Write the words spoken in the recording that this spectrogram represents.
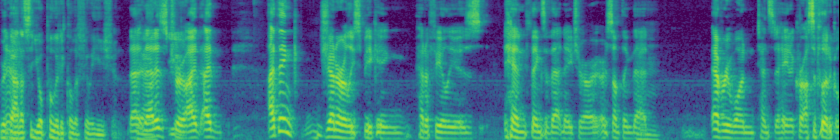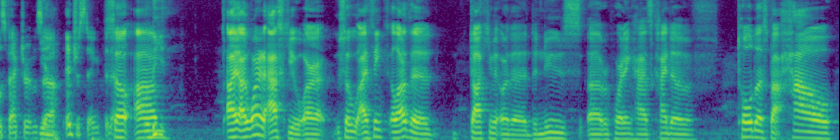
regardless of your political affiliation. that Yeah. that is true. Yeah. I I I think generally speaking, pedophilias and things of that nature are, are something that Mm-hmm. everyone tends to hate across the political spectrum. So Yeah. interesting. So, um, I, I wanted to ask you, or so I think a lot of the document or the the news uh, reporting has kind of told us about how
